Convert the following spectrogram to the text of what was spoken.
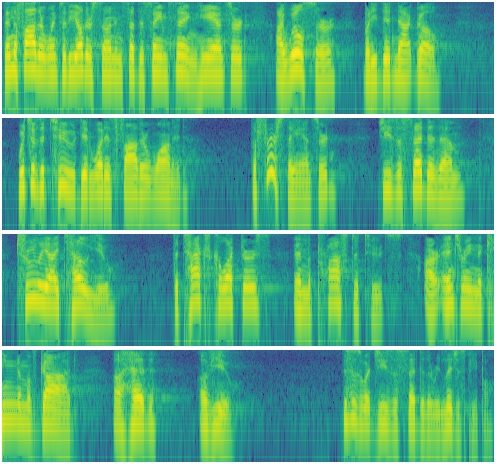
Then the father went to the other son and said the same thing. He answered, I will, sir, but he did not go. Which of the two did what his father wanted? The first, they answered. Jesus said to them, Truly I tell you, the tax collectors and the prostitutes are entering the kingdom of God ahead of you. This is what Jesus said to the religious people.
